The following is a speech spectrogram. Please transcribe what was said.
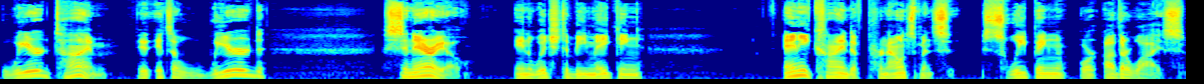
weird time. It, it's a weird scenario in which to be making any kind of pronouncements sweeping or otherwise.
